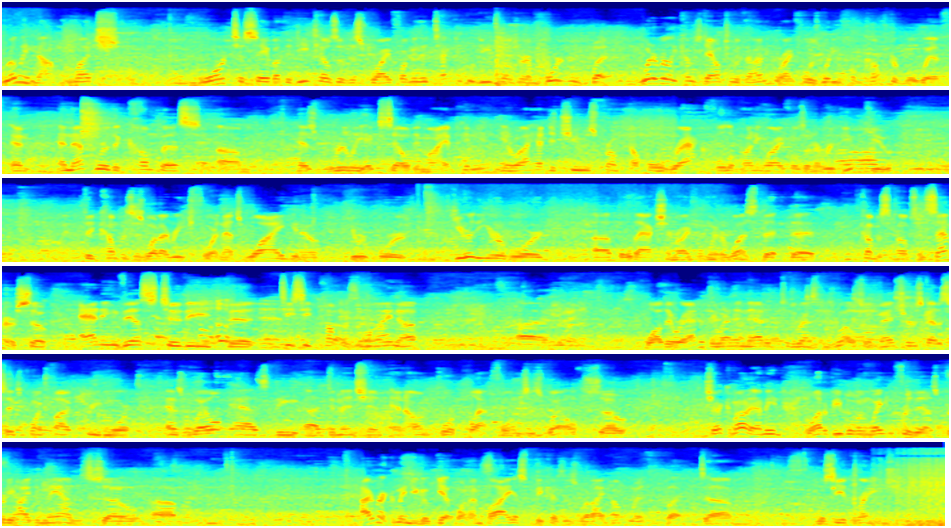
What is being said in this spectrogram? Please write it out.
really not much more to say about the details of this rifle. I mean, the technical details are important, but what it really comes down to with the hunting rifle is what do you feel comfortable with? And, and that's where the Compass um, has really excelled in my opinion. You know, I had to choose from a whole rack full of hunting rifles on a review queue. The Compass is what I reach for, and that's why, you know, your report, Gear of the Year Award, uh, Bolt Action Rifle winner was the, the Compass Thompson Center. So adding this to the, the TC Compass lineup, uh, while they were at it, they went ahead and added to the rest as well. So Venture's got a 6.5 Creedmoor, as well as the uh, Dimension and Encore platforms as well. So check them out. I mean, a lot of people have been waiting for this, pretty high demand. So um, I recommend you go get one. I'm biased because it's what I hunt with, but um, we'll see you at the range.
